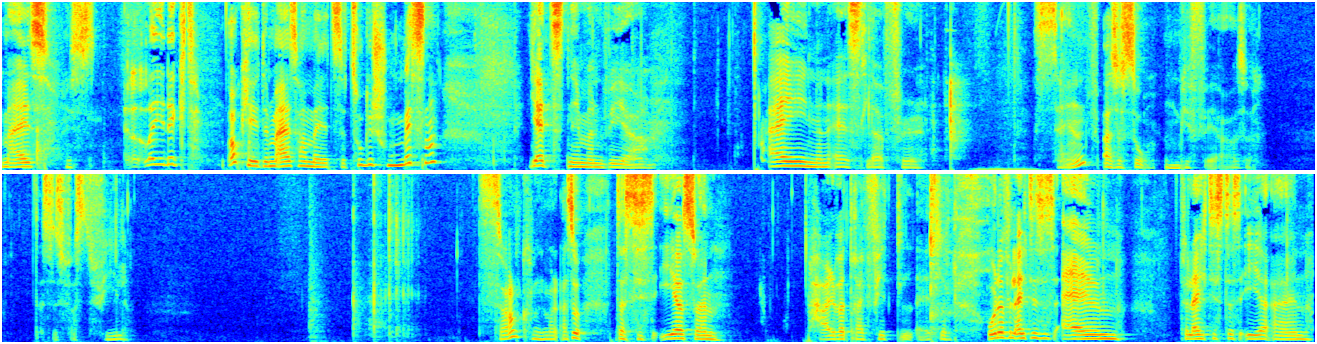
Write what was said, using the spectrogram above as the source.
Mais ist erledigt. Okay, den Mais haben wir jetzt dazu geschmissen. Jetzt nehmen wir einen Esslöffel Senf, also so ungefähr. Also das ist fast viel. So, kommt mal. Also das ist eher so ein halber, dreiviertel Esslöffel. Oder vielleicht ist es ein, vielleicht ist das eher ein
